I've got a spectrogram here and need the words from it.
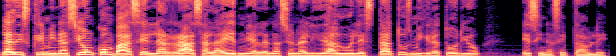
la discriminación con base en la raza, la etnia, la nacionalidad o el estatus migratorio es inaceptable.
